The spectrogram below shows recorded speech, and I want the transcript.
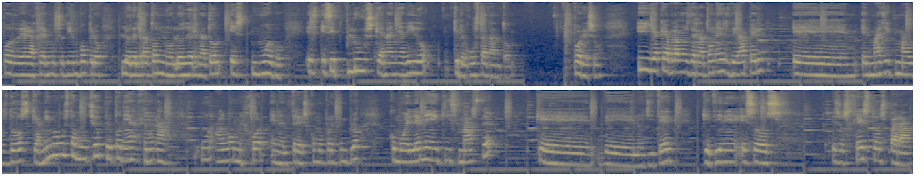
poder hacer mucho tiempo, pero lo del ratón no, lo del ratón es nuevo. Es ese plus que han añadido que me gusta tanto por eso. Y ya que hablamos de ratones de Apple, eh, el Magic Mouse 2, que a mí me gusta mucho, pero podrían hacer una, algo mejor en el 3, como por ejemplo como el MX Master que de Logitech, que tiene esos, esos gestos para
